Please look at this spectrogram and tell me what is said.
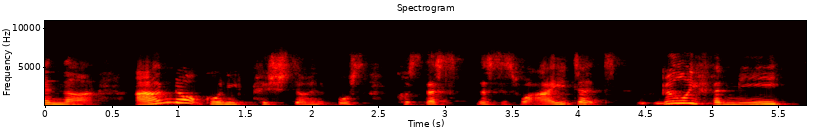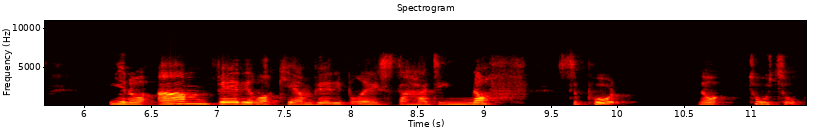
in that. I'm not going to push them and force, because this, this is what I did. Mm-hmm. Bully for me, you know, I'm very lucky, I'm very blessed. I had enough support, not total,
